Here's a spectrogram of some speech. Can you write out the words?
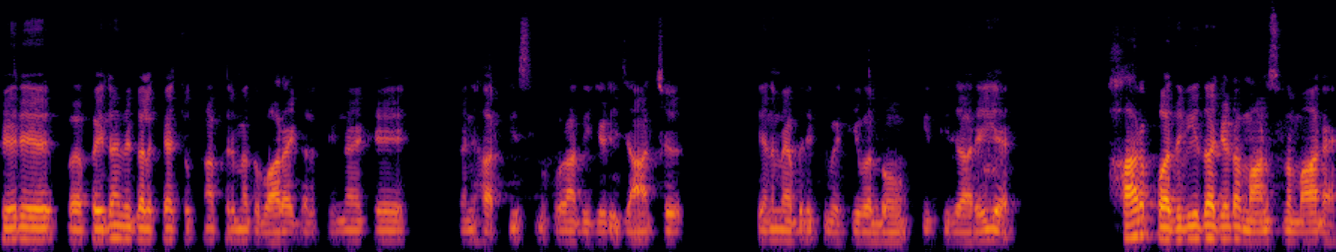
ਫਿਰ ਪਹਿਲਾਂ ਵੀ ਗੱਲ ਕਹਿ ਚੁੱਕਾ, ਫਿਰ ਮੈਂ ਦੁਬਾਰਾ ਇਹ ਗੱਲ ਕਹਿਣਾ ਹੈ ਕਿ ਯਾਨੀ ਹਰਪ੍ਰੀਤ ਸਿੰਘ ਹੋਰਾਂ ਦੀ ਜਿਹੜੀ ਜਾਂਚ ਤਿੰਨ ਮੈਂਬਰੀ ਕਮੇਟੀ ਵੱਲੋਂ ਕੀਤੀ ਜਾ ਰਹੀ ਹੈ। ਹਰ ਪਦਵੀ ਦਾ ਜਿਹੜਾ ਮਾਣ ਸਨਮਾਨ ਹੈ,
